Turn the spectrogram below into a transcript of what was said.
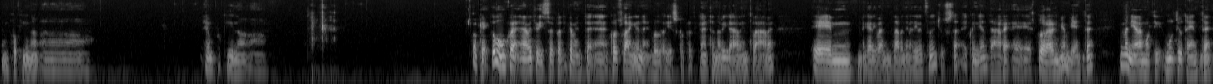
un pochino... Uh, è un pochino... Uh, Ok, comunque eh, avete visto che praticamente eh, col flying enable riesco praticamente a navigare, entrare e mm, magari andare nella direzione giusta e quindi andare e esplorare il mio ambiente in maniera multi, multiutente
